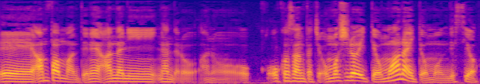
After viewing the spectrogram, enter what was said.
えー、アンパンマンってね、あんなに、なんだろう、あの、お子さんたち面白いって思わないと思うんですよ。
